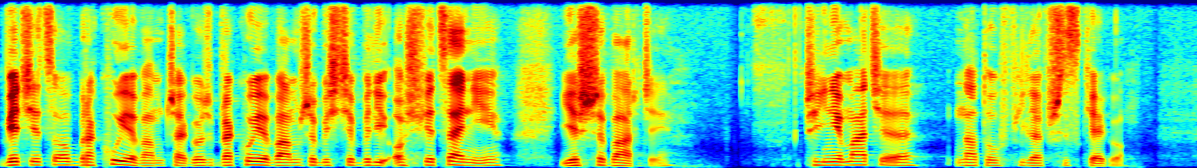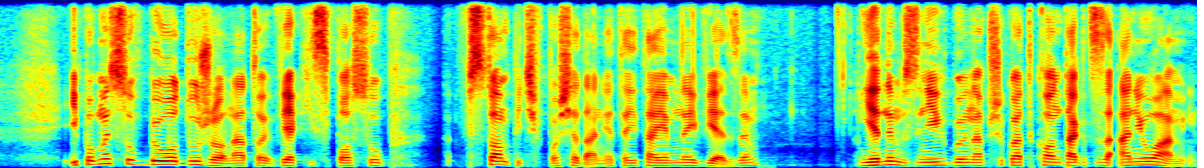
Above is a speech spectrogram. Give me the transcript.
Wiecie co, brakuje wam czegoś, brakuje wam, żebyście byli oświeceni jeszcze bardziej. Czyli nie macie na tą chwilę wszystkiego. I pomysłów było dużo na to, w jaki sposób wstąpić w posiadanie tej tajemnej wiedzy. Jednym z nich był na przykład kontakt z aniołami.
